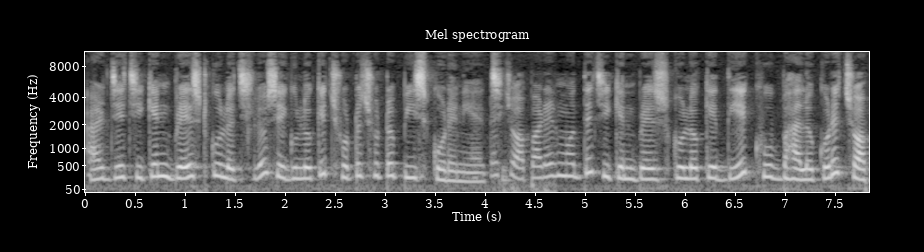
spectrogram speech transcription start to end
আর যে চিকেন ব্রেস্টগুলো ছিল, সেগুলোকে ছোট ছোট পিস করে নিয়েছি। চপারের মধ্যে চিকেন ব্রেস্টগুলোকে দিয়ে খুব ভালো করে চপ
